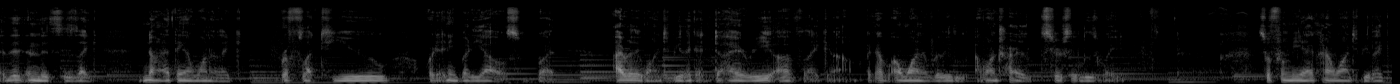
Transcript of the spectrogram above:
and this is like not a thing I want to like reflect to you or to anybody else, but I really want it to be like a diary of like, um, like I, I want to really, I want to try to seriously lose weight. So for me, I kind of want it to be like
